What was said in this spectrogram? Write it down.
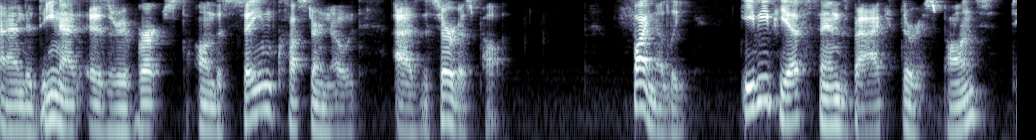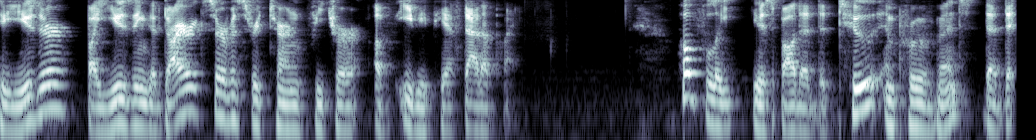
and the DNAT is reversed on the same cluster node as the service pod. Finally, eBPF sends back the response to user by using the direct service return feature of eBPF data plane. Hopefully, you spotted the two improvements that the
